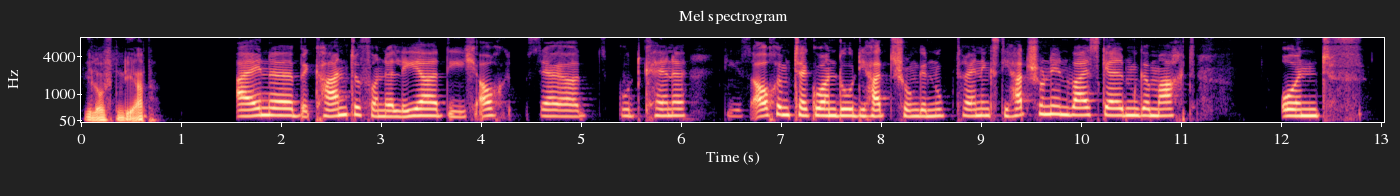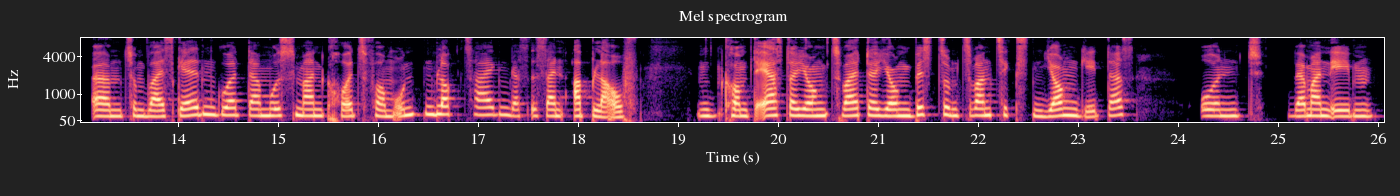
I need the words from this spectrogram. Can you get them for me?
Wie läuft denn die ab? Eine Bekannte von der Lea, die ich auch sehr gut kenne, die ist auch im Taekwondo, die hat schon genug Trainings, die hat schon den Weiß-Gelben gemacht. Und ähm, zum Weiß-Gelben Gurt, da muss man Kreuz vorm Untenblock zeigen, das ist ein Ablauf. Kommt erster Jong, zweiter Jong, bis zum 20. Jong geht das. Und wenn man eben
